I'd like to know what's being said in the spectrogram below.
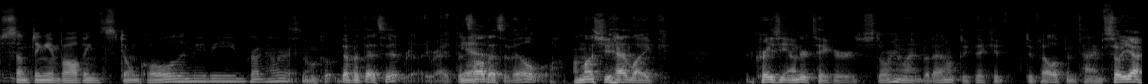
Something involving Stone Cold and maybe Bret Hart. Stone Cold. But that's it, really, right? That's Yeah. all that's available. Unless you had like crazy Undertaker storyline, but I don't think they could develop in time. So yeah,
